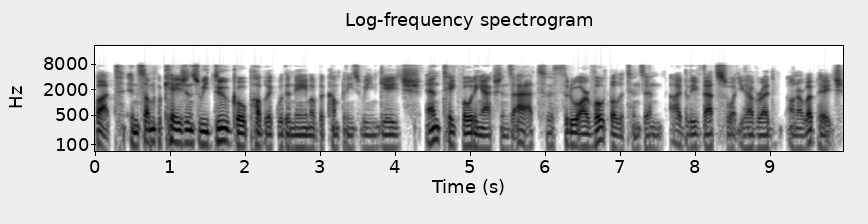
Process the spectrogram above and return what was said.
But in some occasions, we do go public with the name of the companies we engage and take voting actions at through our vote bulletins. And I believe that's what you have read on our webpage.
